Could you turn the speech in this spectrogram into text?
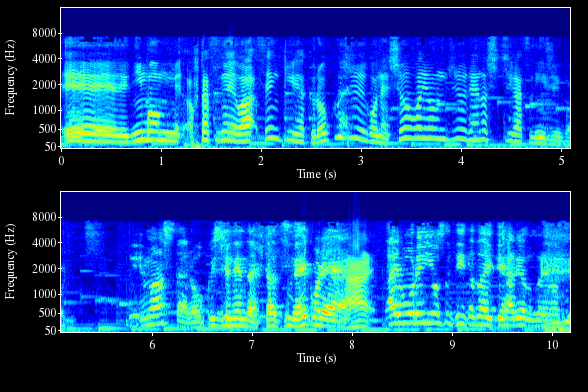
えー、2問目、2つ目は1965年、昭和40年の7月25日。出ました、60年代2つね、これ。はい。だいぶ俺に寄せていただいてありがとうございます。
